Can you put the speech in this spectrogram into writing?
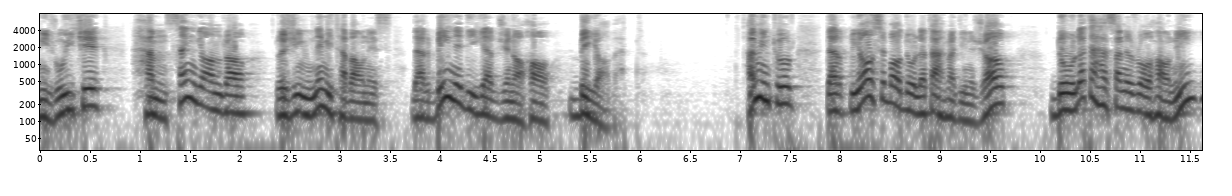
نیرویی که همسنگ آن را رژیم نمی‌توانست در بین دیگر جناها بیابد. همینطور در قیاس با دولت احمدی نژاد دولت حسن روحانی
